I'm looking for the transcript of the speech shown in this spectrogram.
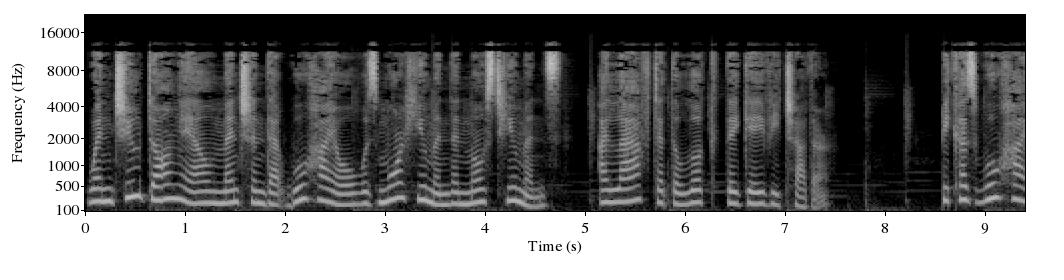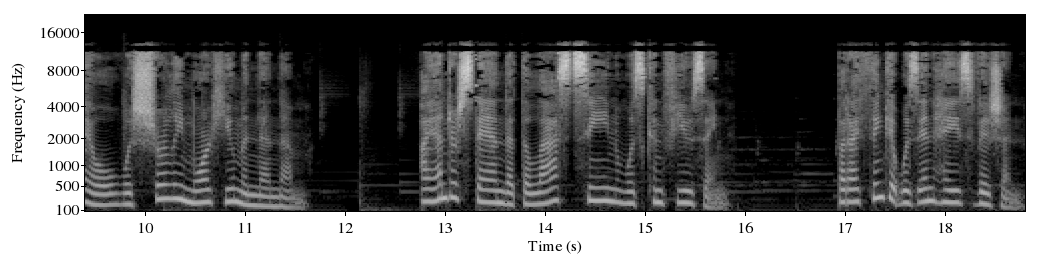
When Ju Dong-el mentioned that Woo Hyol was more human than most humans, I laughed at the look they gave each other. Because Woo Hyol was surely more human than them. I understand that the last scene was confusing. But I think it was In-hye's vision.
